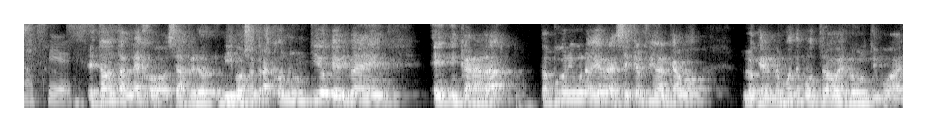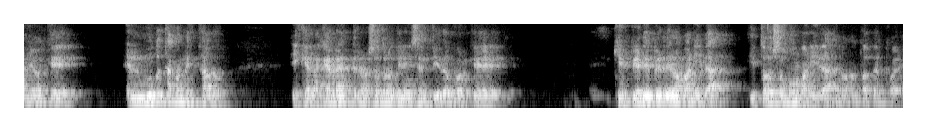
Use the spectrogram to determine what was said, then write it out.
Así es. Estamos tan lejos, o sea, pero ni vosotras con un tío que viva en, en, en Canadá, tampoco ninguna guerra. Sé que al fin y al cabo lo que nos hemos demostrado en los últimos años es que el mundo está conectado y que la guerra entre nosotros no tiene sentido porque quien pierde, pierde la humanidad y todos somos humanidad, ¿no? Entonces, pues...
